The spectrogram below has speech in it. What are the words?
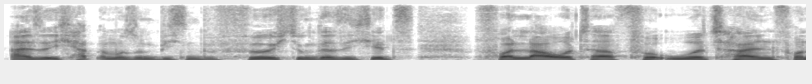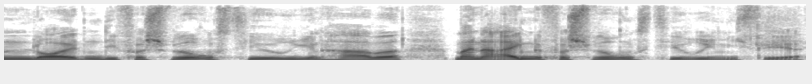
Also ich habe immer so ein bisschen Befürchtung, dass ich jetzt vor lauter Verurteilen von Leuten, die Verschwörungstheorien habe, meine eigene Verschwörungstheorie nicht sehe.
